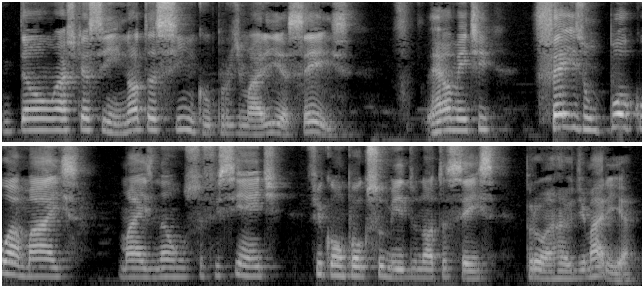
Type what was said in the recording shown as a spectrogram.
Então, acho que assim, nota 5 para o Di Maria, 6. Realmente fez um pouco a mais, mas não o suficiente. Ficou um pouco sumido, nota 6 para o Angel Di Maria.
